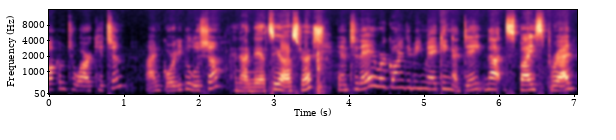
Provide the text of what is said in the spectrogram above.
welcome to our kitchen. I'm Gordy Galusha And I'm Nancy Ostrich. and today we're going to be making a date nut spice bread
